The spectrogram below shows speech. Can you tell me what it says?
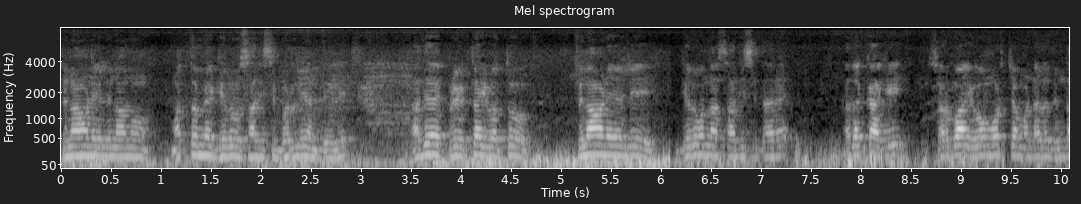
ಚುನಾವಣೆಯಲ್ಲಿ ನಾನು ಮತ್ತೊಮ್ಮೆ ಗೆಲುವು ಸಾಧಿಸಿ ಬರಲಿ ಅಂತೇಳಿ. ಅದೇ ಪ್ರಯುಕ್ತ ಇವತ್ತು ಚುನಾವಣೆಯಲ್ಲಿ ಗೆಲುವನ್ನು ಸಾಧಿಸಿದ್ದಾರೆ. ಅದಕ್ಕಾಗಿ ಸೊರಬ ಯುವ ಮೋರ್ಚಾ ಮಂಡಲದಿಂದ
